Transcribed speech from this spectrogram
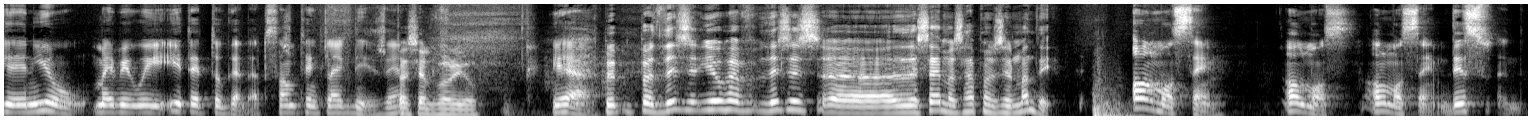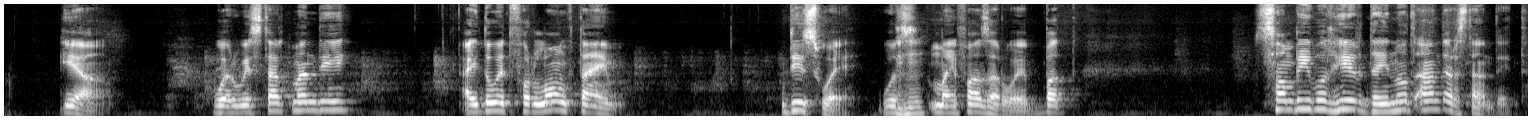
uh, new, maybe we eat it together, something like this, yeah, Special for you. yeah, But but this you have this is uh, the same as happens in Mandi. almost same, almost almost same. This, yeah, where we start Mandi, I do it for a long time this way with my father way, but some people here they not understand it.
